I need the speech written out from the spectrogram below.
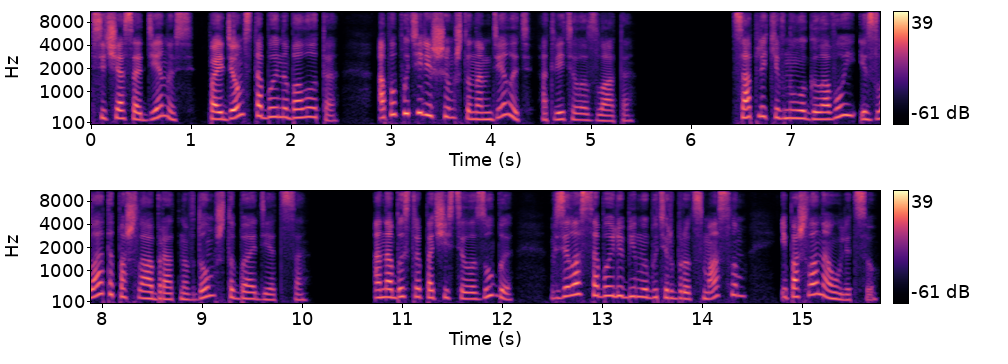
«Сейчас оденусь, пойдем с тобой на болото, а по пути решим, что нам делать», — ответила Злата. Цапля кивнула головой, и Злата пошла обратно в дом, чтобы одеться. Она быстро почистила зубы, взяла с собой любимый бутерброд с маслом и пошла на улицу,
